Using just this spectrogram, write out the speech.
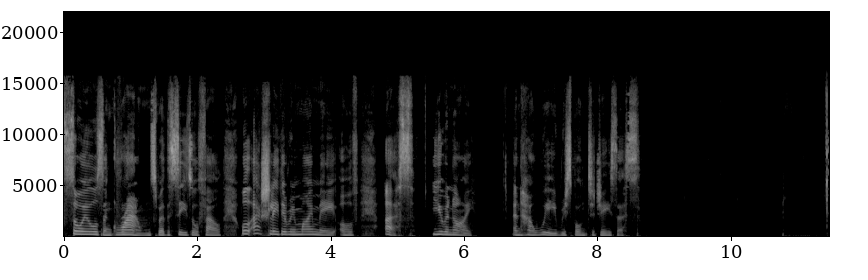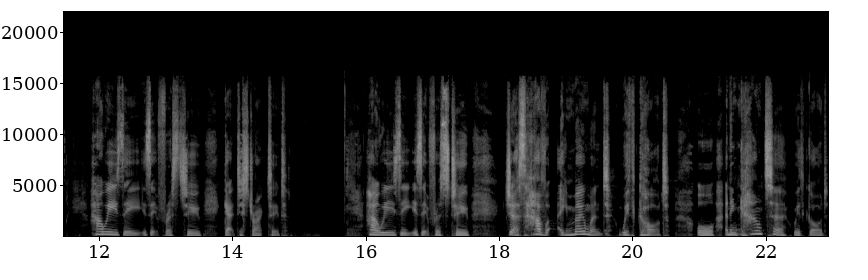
soils and grounds where the seeds all fell, well, actually, they remind me of us, you and I, and how we respond to Jesus. How easy is it for us to get distracted? How easy is it for us to just have a moment with God or an encounter with God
